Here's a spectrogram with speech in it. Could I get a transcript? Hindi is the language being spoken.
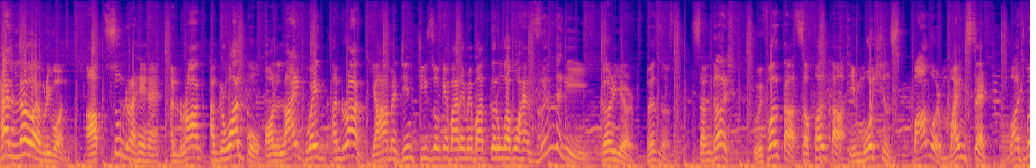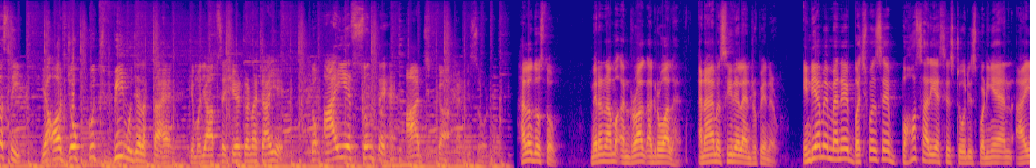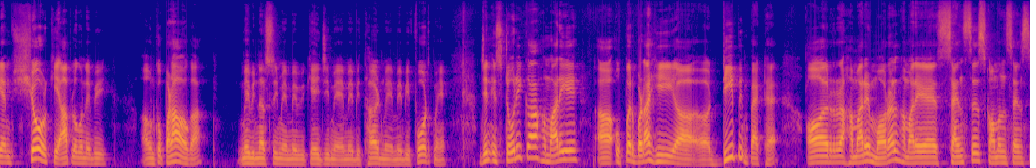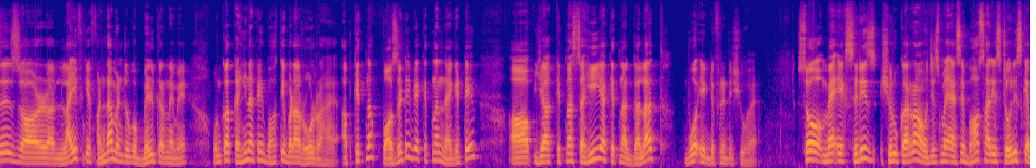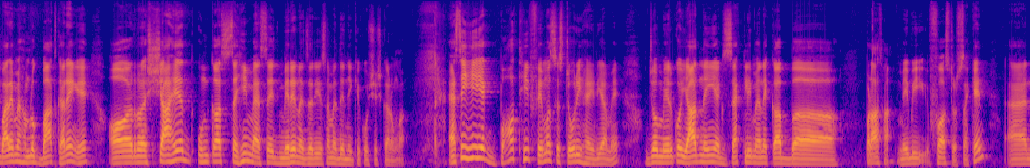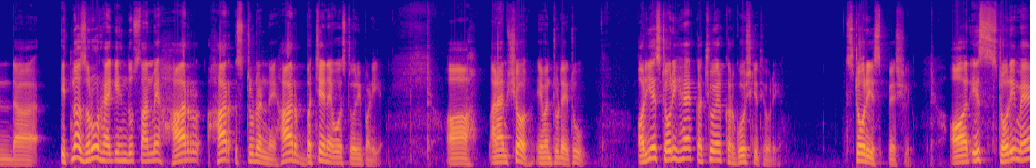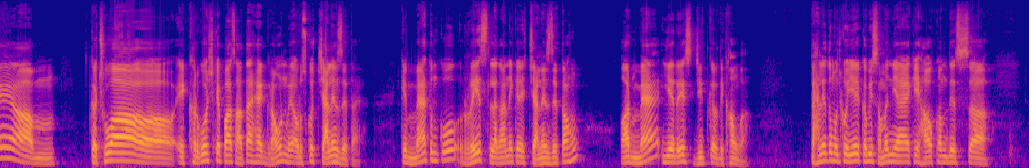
हेलो एवरीवन आप सुन रहे हैं अनुराग अग्रवाल को ऑन लाइफ विद अनुराग। यहाँ मैं जिन चीज़ों के बारे में बात करूँगा, वो है ज़िंदगी करियर बिज़नेस संघर्ष, विफलता, सफलता इमोशंस पावर माइंडसेट मौज मस्ती या और जो कुछ भी मुझे लगता है कि मुझे आपसे शेयर करना चाहिए। तो आइए सुनते हैं आज का एपिसोड हेलो दोस्तों. मेरा नाम अनुराग अग्रवाल है and I am a serial entrepreneur India में मैंने बचपन से बहुत सारी ऐसी स्टोरीज पढ़ी हैं एंड आई एम श्योर कि आप लोगों ने भी उनको पढ़ा होगा। मे बी नर्सरी में मे बी के जी में मे बी थर्ड में मे बी फोर्थ में। जिन स्टोरी का हमारे ऊपर बड़ा ही डीप इम्पैक्ट है, और हमारे मॉरल हमारे सेंसेस कॉमन सेंसेस और लाइफ के फंडामेंटल को बिल्ड करने में उनका कहीं ना कहीं बहुत ही बड़ा रोल रहा है। अब कितना पॉजिटिव या कितना नेगेटिव या कितना सही या कितना गलत वो एक डिफरेंट इशू है। सो so, मैं एक सीरीज़ शुरू कर रहा हूँ जिसमें ऐसे बहुत सारी स्टोरीज़ के बारे में हम लोग बात करेंगे और शायद उनका सही मैसेज मेरे नज़रिए से मैं देने की कोशिश करूँगा। ऐसी ही एक बहुत ही फ़ेमस स्टोरी है इंडिया में जो मेरे को याद नहीं एग्जैक्टली exactly मैंने कब पढ़ा था मे बी फ़र्स्ट और सेकेंड एंड इतना ज़रूर है कि हिंदुस्तान में हर हर स्टूडेंट ने हर बच्चे ने वो स्टोरी पढ़ी है। And I am sure even today too और ये स्टोरी है कछुए और खरगोश की थ्योरी स्टोरी स्पेशली और इस स्टोरी में कछुआ एक खरगोश के पास आता है ग्राउंड में और उसको चैलेंज देता है कि मैं तुमको रेस लगाने के लिए चैलेंज देता हूँ और मैं ये रेस जीत कर दिखाऊँगा। पहले तो मुझको ये कभी समझ नहीं आया कि हाउ कम दिस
